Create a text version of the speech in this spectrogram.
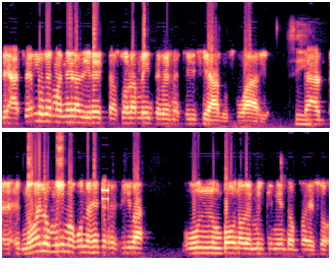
de hacerlo de manera directa, solamente beneficia al usuario. Sí. O sea, no es lo mismo que una gente reciba un bono de 1.500 pesos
